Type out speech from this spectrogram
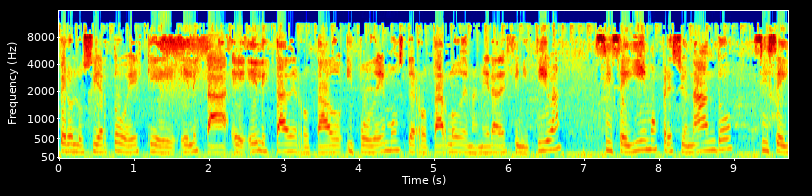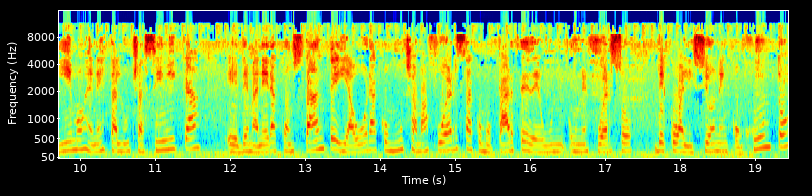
pero lo cierto es que él está, eh, él está derrotado y podemos derrotarlo de manera definitiva si seguimos presionando, si seguimos en esta lucha cívica eh, de manera constante y ahora con mucha más fuerza como parte de un, un esfuerzo de coalición en conjunto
